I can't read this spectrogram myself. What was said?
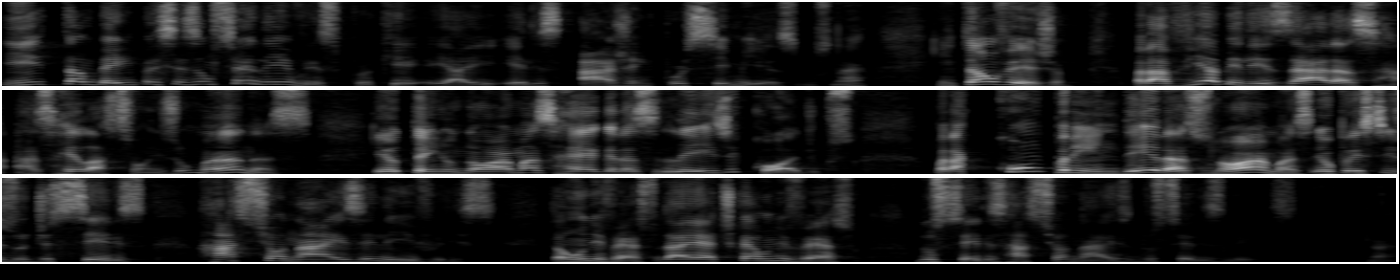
E também precisam ser livres, porque aí eles agem por si mesmos. Né? Então, veja, para viabilizar as, as relações humanas, eu tenho normas, regras, leis e códigos. Para compreender as normas, eu preciso de seres racionais e livres. Então, o universo da ética é o universo dos seres racionais e dos seres livres. Né?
